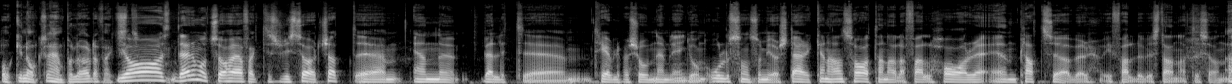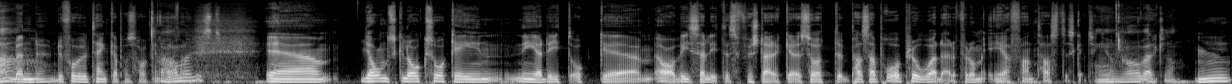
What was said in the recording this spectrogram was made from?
Åker ni också hem på lördag faktiskt? ja, däremot så har jag faktiskt researchat eh, en väldigt eh, trevlig person, nämligen John Olsson som gör stärkan. Han sa att han i alla fall har en plats över ifall du vill stanna till söndag. Ah. Men du, får väl tänka på saken i alla ja fall. men visst. Eh, John skulle också åka in ner dit och eh, ja, visa lite förstärkare. Så att passa på att prova där, för de är fantastiska tycker Mm, jag. ja, verkligen. Mm.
